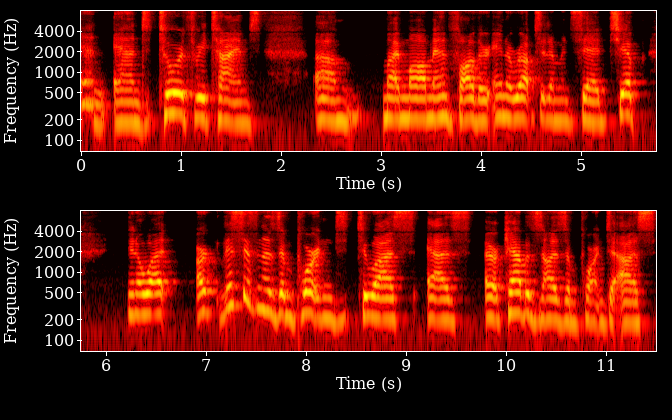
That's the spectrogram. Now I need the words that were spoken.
And, and two or three times, um, my mom and father interrupted him and said, Chip, you know what? Our, this isn't as important to us as our cabin's not as important to us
